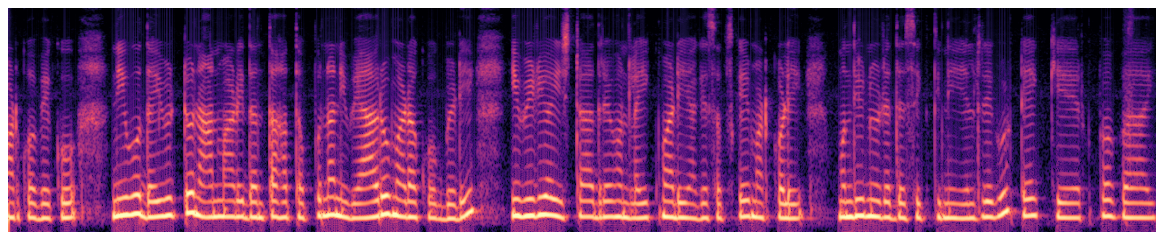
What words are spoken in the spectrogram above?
ಮಾಡ್ಕೋಬೇಕು. ನೀವು ದಯವಿಟ್ಟು ನಾನು ಮಾಡಿದಂತಹ ತಪ್ಪನ್ನ ನೀವು ಯಾರೂ ಮಾಡೋಕ್ಕೆ ಹೋಗಬೇಡಿ. ಈ ವಿಡಿಯೋ ಇಷ್ಟ ಆದರೆ ಒಂದು ಲೈಕ್ ಮಾಡಿ, ಹಾಗೆ ಸಬ್ಸ್ಕ್ರೈಬ್ ಮಾಡ್ಕೊಳ್ಳಿ. ಮುಂದಿನ ವಿಡಿಯೋದ ಸಿಗ್ತೀನಿ ಎಲ್ರಿಗೂ. ಟೇಕ್ ಕೇರ್. ಬಾಯ್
